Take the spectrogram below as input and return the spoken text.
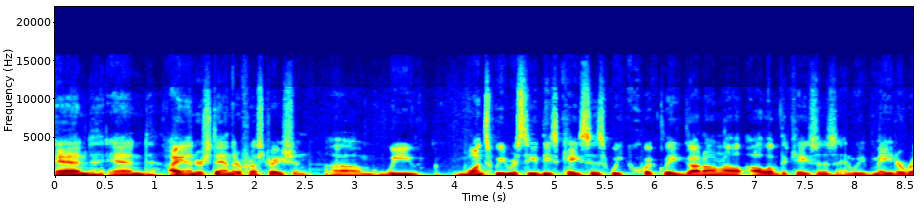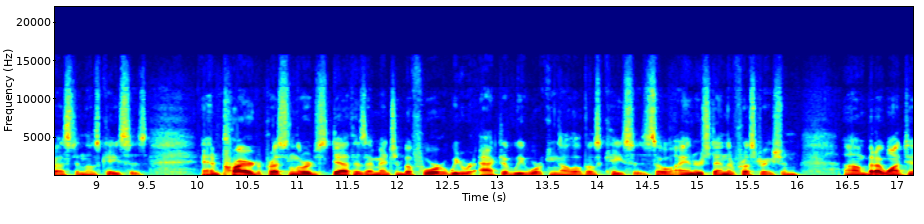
And, and I understand their frustration. Um, we, once we received these cases, we quickly got on all, all of the cases and we've made arrests in those cases. And prior to Preston Lord's death, as I mentioned before, we were actively working all of those cases. So I understand their frustration, um, but I want to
